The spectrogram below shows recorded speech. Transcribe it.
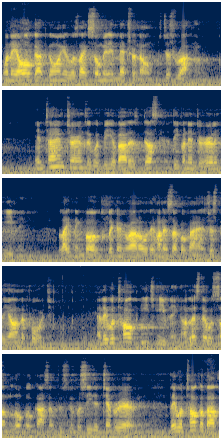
When they all got going, it was like so many metronomes, just rocking. In time terms, it would be about as dusk deepened into early evening, lightning bugs flickering around over the honeysuckle vines just beyond the porch. And they would talk each evening, unless there was some local gossip to supersede it temporarily. They would talk about.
